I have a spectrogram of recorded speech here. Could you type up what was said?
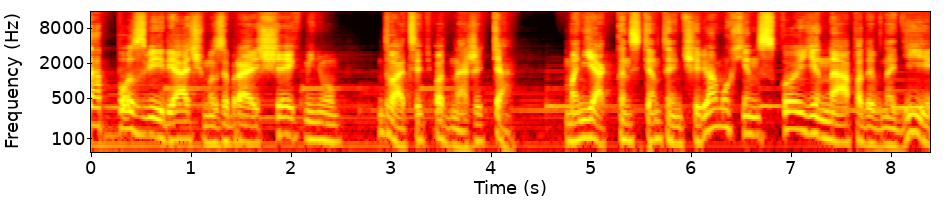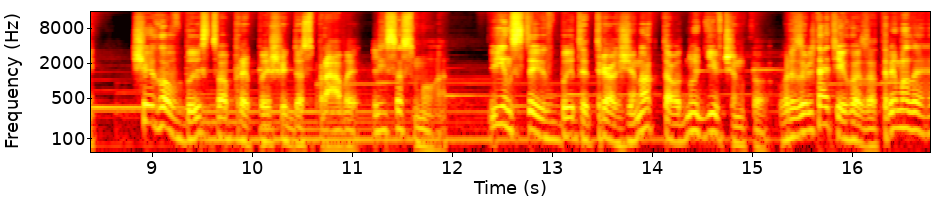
та по звірячому забирає ще як мінімум 21 життя. Маньяк Константин Черемухін скоює напади в надії, що його вбивства припишуть до справи лісосмуга. Він встиг вбити трьох жінок та одну дівчинку. В результаті його затримали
